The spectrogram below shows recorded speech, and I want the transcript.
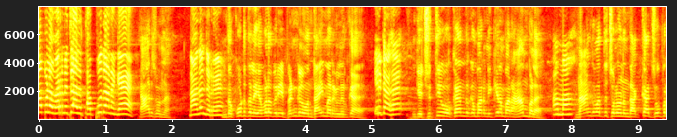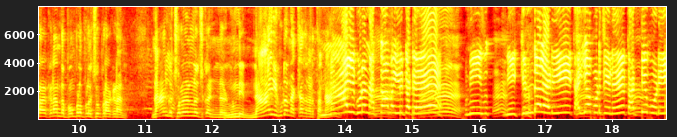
ஆம்பளை வரணுச்சா அது தப்பு தானுங்க யாரு சொன்ன? நான் தான் சொல்றேன். இந்த கூட்டத்துல எவ்வளவு பெரிய பெண்கள் உன் தாய்மார்கள் இருக்க? இருக்காக இங்க சுத்தி உட்கார்ந்துருக்க பாரு நிக்கிறேன் பாரு ஆம்பளை. ஆமா. நாங்க பார்த்து சொல்லணும் இந்த அக்கா சூப்பரா இருக்கடா அந்த பொம்பளை பிள்ளை சூப்பரா இருக்கடான்னு. நாங்க சொல்லணும்னு வச்சுக்கோ நாய் கூட நக்காத நடத்த நாய். கூட நக்காம இருக்கட்டே. நீ நீ கிண்டல் அடி கைய பிடிச்சிடு கட்டி போடி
